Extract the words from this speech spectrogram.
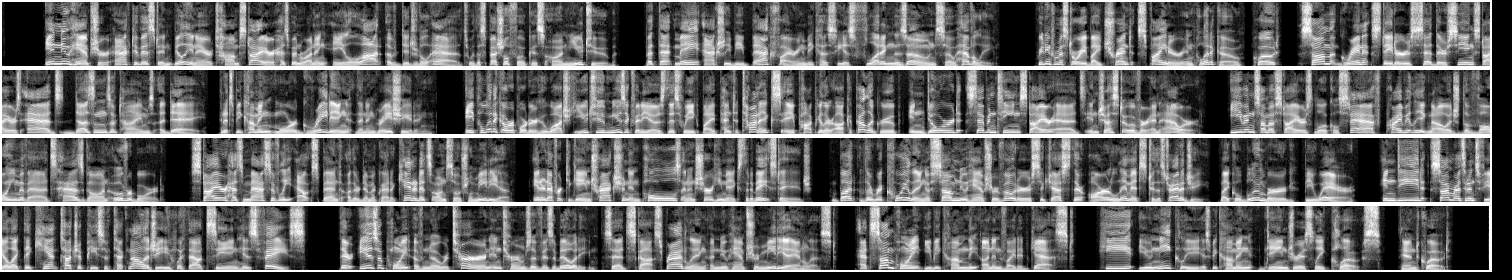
In New Hampshire, activist and billionaire Tom Steyer has been running a lot of digital ads with a special focus on YouTube. But that may actually be backfiring because he is flooding the zone so heavily. Reading from a story by Trent Spiner in Politico, quote, some Granite Staters said they're seeing Steyer's ads dozens of times a day, and it's becoming more grating than ingratiating. A Politico reporter who watched YouTube music videos this week by Pentatonix, a popular a cappella group, endured 17 Steyer ads in just over an hour. Even some of Steyer's local staff privately acknowledged the volume of ads has gone overboard. Steyer has massively outspent other Democratic candidates on social media in an effort to gain traction in polls and ensure he makes the debate stage. But the recoiling of some New Hampshire voters suggests there are limits to the strategy. Michael Bloomberg, beware. Indeed, some residents feel like they can't touch a piece of technology without seeing his face. There is a point of no return in terms of visibility, said Scott Spradling, a New Hampshire media analyst. At some point, you become the uninvited guest. He, uniquely, is becoming dangerously close. End quote.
